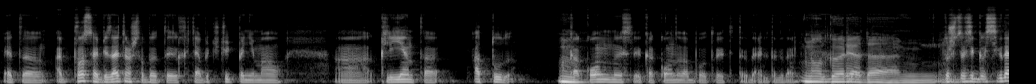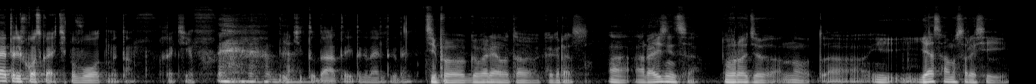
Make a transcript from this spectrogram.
это просто обязательно, чтобы ты хотя бы чуть-чуть понимал а, клиента оттуда, mm. как он мыслит, как он работает и так далее, и так далее. Ну вот говоря, да. Потому что всегда это легко сказать, типа вот мы там хотим уйти туда-то и так далее, и так далее. Типа говоря вот как раз а, разница, вроде, ну, я сам с России,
